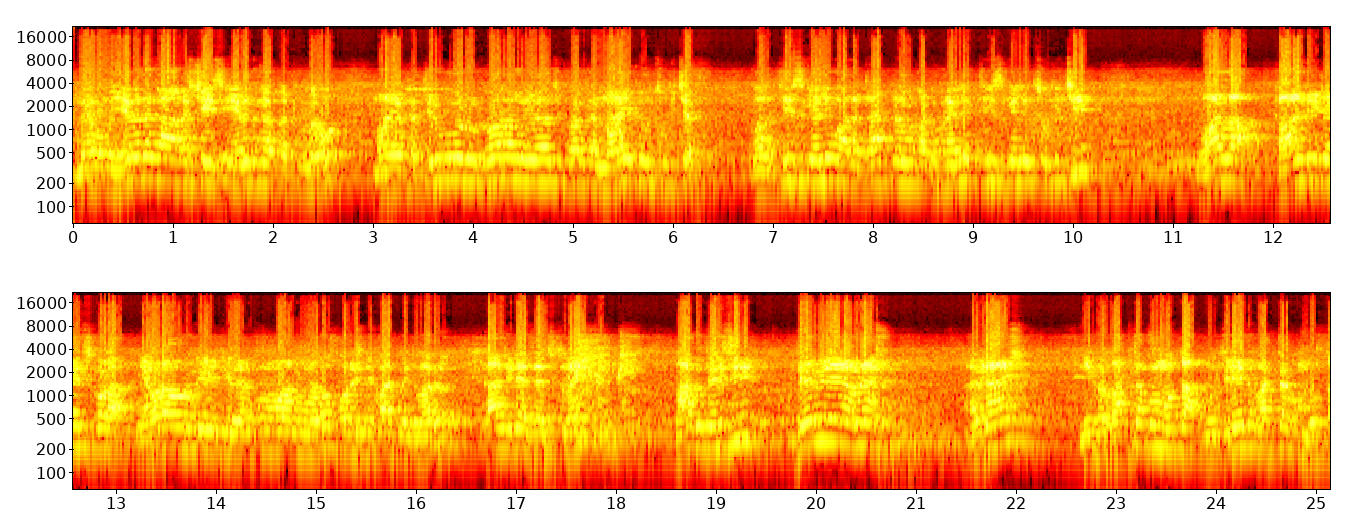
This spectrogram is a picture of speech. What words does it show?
మేము ఏ విధంగా అరెస్ట్ చేసి ఏ విధంగా పట్టుకున్నామో మా యొక్క తిరువూరు రూరల్ నియోజకవర్గ నాయకులు చూపించారు. వాళ్ళు తీసుకెళ్ళి వాళ్ళ ట్రాక్టర్లను పట్టుకుని వెళ్ళి తీసుకెళ్ళి చూపించి వాళ్ళ కాల్ డీటెయిల్స్ కూడా ఎవరెవరు వీడికి వెనకమాలు ఉన్నారో పోలీస్ డిపార్ట్మెంట్ వారు కాండిడేట్ తెలుస్తున్నాయి. నాకు తెలిసి దేవుడైన అవినాష్. అవినాష్ నీకు రక్తపు ముద్ద నువ్వు తినేది రక్తపు ముద్ద.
